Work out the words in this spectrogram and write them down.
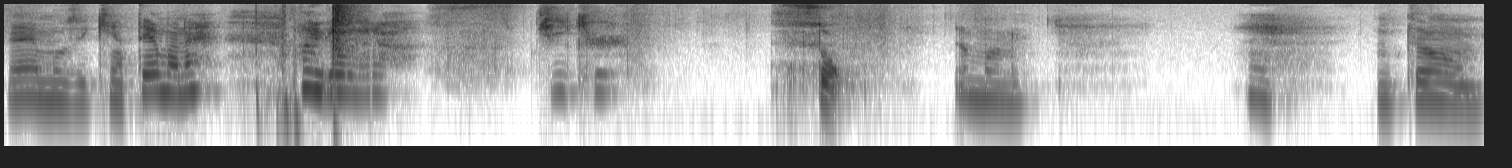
É, musiquinha tema, né? Ai, galera. Ticker. Som. É, mano. Então,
